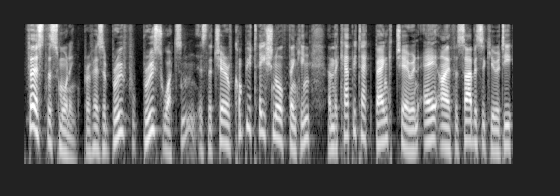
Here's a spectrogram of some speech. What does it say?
First, this morning, Professor Bruce, Watson is the Chair of Computational Thinking and the Capitec Bank Chair in AI for Cybersecurity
